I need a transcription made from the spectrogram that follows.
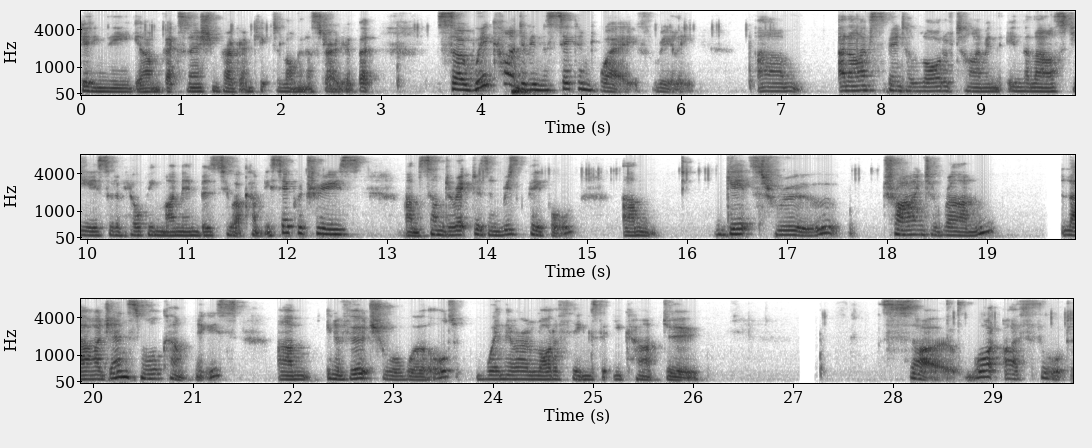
getting the um, vaccination program kicked along in Australia. But so we're kind of in the second wave, really. Um, and I've spent a lot of time in, in the last year sort of helping my members who are company secretaries, um, some directors and risk people um, get through trying to run large and small companies um, in a virtual world when there are a lot of things that you can't do. So what I thought,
